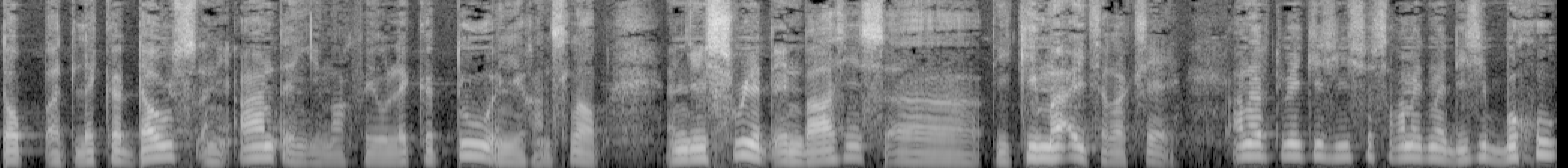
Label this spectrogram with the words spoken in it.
dop, 'n lekker dous in die aand en jy mag vir jou lekker toe en jy gaan slaap. En jy sweet en basies uh die kieme uit, sal ek sê. Ander tweetjies hier so saam met my disie boegu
